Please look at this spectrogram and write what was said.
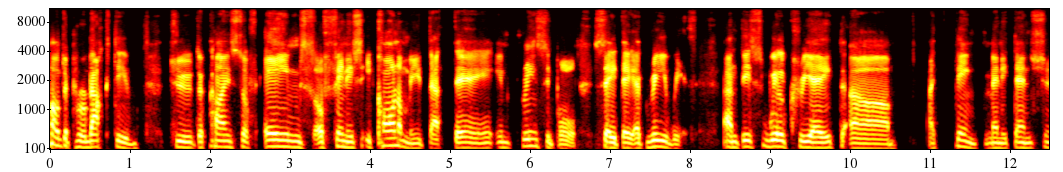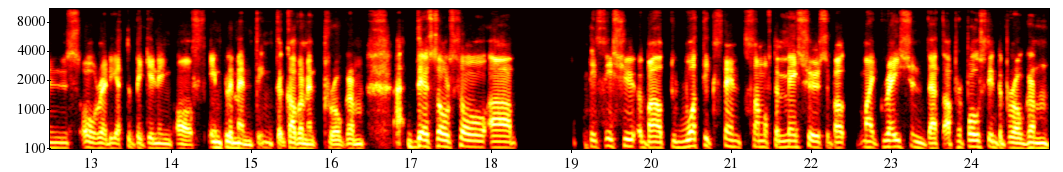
counterproductive to the kinds of aims of Finnish economy that they, in principle, say they agree with. And this will create, uh, I think, many tensions already at the beginning of implementing the government program. Uh, there's also uh, this issue about to what extent some of the measures about migration that are proposed in the program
